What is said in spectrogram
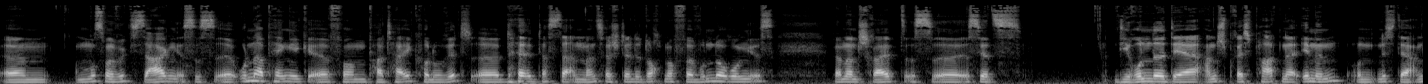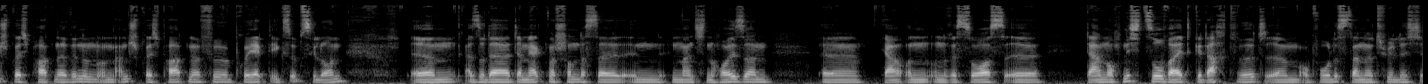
ähm, muss man wirklich sagen, ist es äh, unabhängig äh, vom Parteikolorit, äh, dass da an mancher Stelle doch noch Verwunderung ist, wenn man schreibt, es äh, ist jetzt die Runde der AnsprechpartnerInnen und nicht der Ansprechpartnerinnen und Ansprechpartner für Projekt XY. Ähm, also da, da merkt man schon, dass da in, in manchen Häusern äh, ja, und, und Ressorts äh, da noch nicht so weit gedacht wird, ähm, obwohl es dann natürlich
